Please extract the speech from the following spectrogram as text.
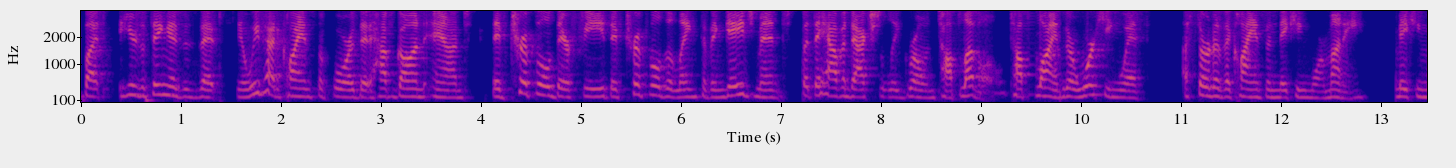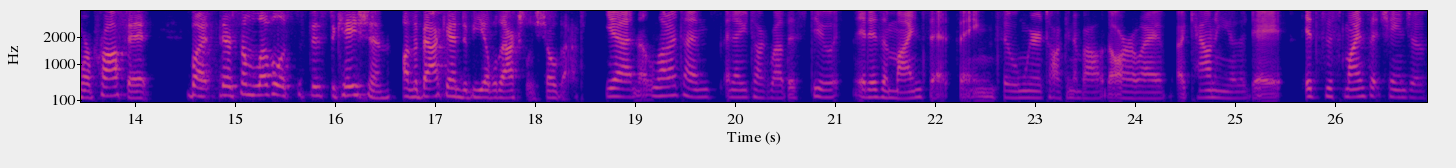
but here's the thing is is that you know we've had clients before that have gone and they've tripled their fee they've tripled the length of engagement but they haven't actually grown top level top line they're working with a third of the clients and making more money, making more profit. But there's some level of sophistication on the back end to be able to actually show that. Yeah. And a lot of times, I know you talk about this too, it is a mindset thing. So when we were talking about the ROI accounting the other day, it's this mindset change of,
